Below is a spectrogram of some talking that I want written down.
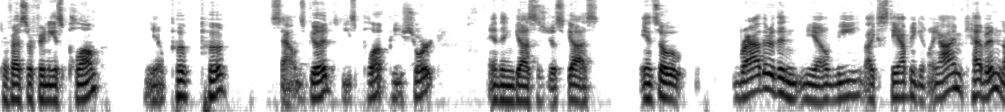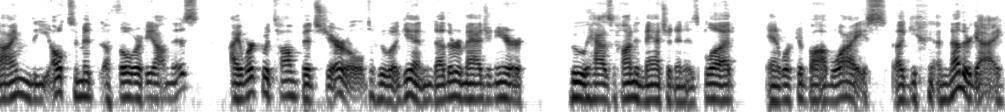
Professor Phineas Plump, you know, p p sounds good. He's plump, he's short, and then Gus is just Gus. And so rather than you know me like stamping it going, I'm Kevin, I'm the ultimate authority on this. I worked with Tom Fitzgerald, who again another Imagineer who has Haunted Mansion in his blood, and worked with Bob Weis, again, another guy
